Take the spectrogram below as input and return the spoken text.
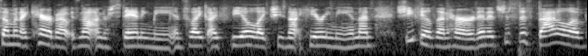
someone I care about is not understanding me. And it's like I feel like she's not hearing me and then she feels unheard and it's just this battle of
